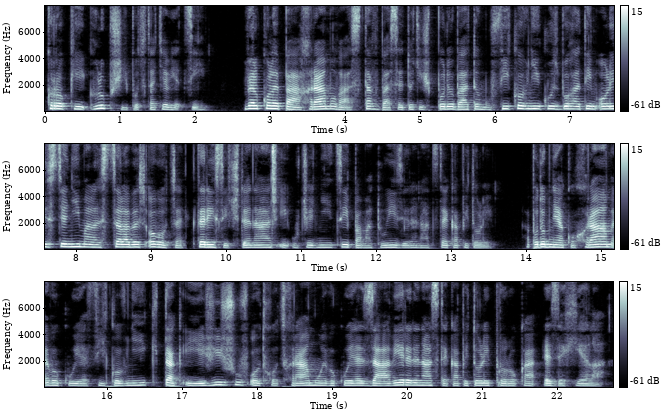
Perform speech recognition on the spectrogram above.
kroky k hlubší podstatě věcí. Velkolepá chrámová stavba se totiž podobá tomu fíkovníku s bohatým olistěním, ale zcela bez ovoce, který si čtenář i učedníci pamatují z 11. kapitoly. A podobně jako chrám evokuje fíkovník, tak i Ježíšův odchod z chrámu evokuje závěr 11. kapitoly proroka Ezechiela –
